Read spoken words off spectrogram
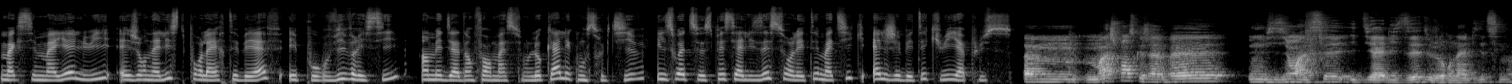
Maxime Maillet, lui, est journaliste pour la RTBF et pour Vivre ici, un média d'information locale et constructive. Il souhaite se spécialiser sur les thématiques LGBTQIA+. Euh, moi, je pense que j'avais une vision assez idéalisée du journalisme.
